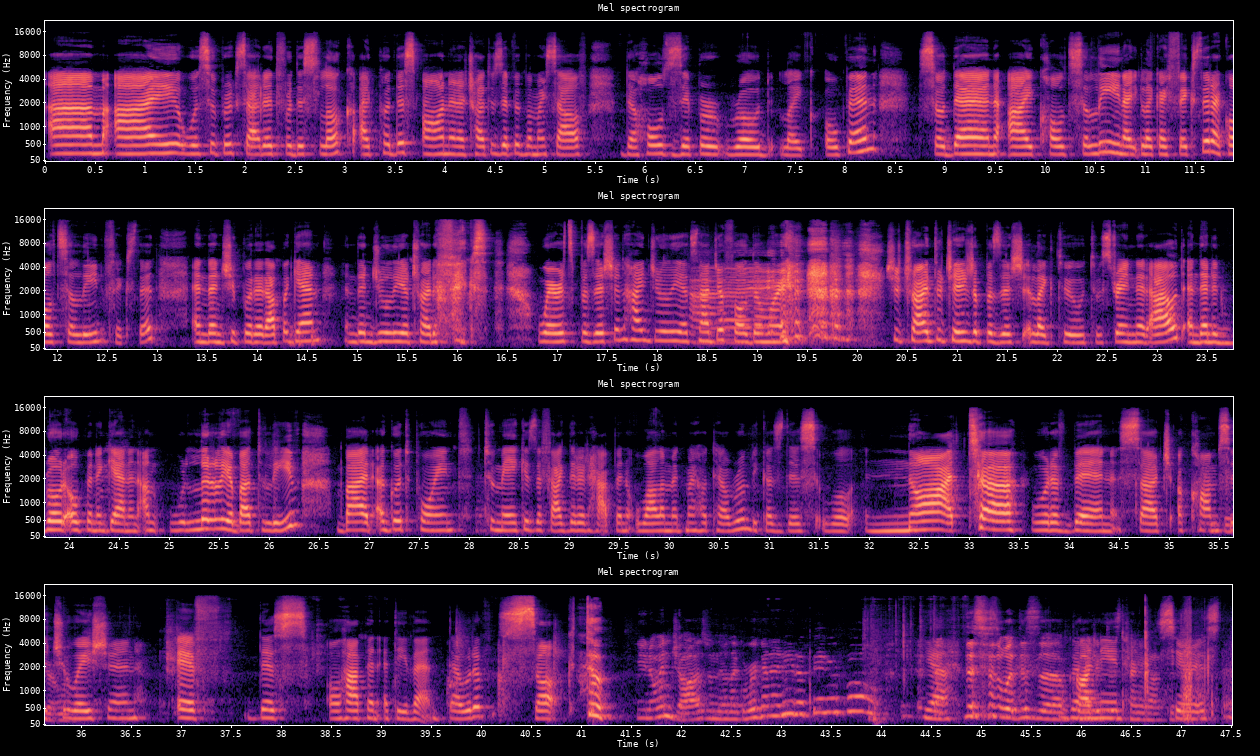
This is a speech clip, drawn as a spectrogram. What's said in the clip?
Um, I was super excited for this look. I put this on and I tried to zip it by myself. The whole zipper rode like open. So then I called Celine. I like I fixed it. I called Celine, fixed it, and then she put it up again. And then Julia tried to fix where it's positioned. Hi, Julia. It's not your fault. Don't worry. she tried to change the position, like to to straighten it out, and then it rode open again. And I'm we're literally about to leave. But a good point to make is the fact that it happened while I'm at my hotel room because this will not uh, would have been such a calm situation if this all happened at the event. That would have sucked. You know in Jaws when they're like, "We're gonna need a bigger boat. Yeah, This is what this uh, I'm project need is turning out to seriously.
